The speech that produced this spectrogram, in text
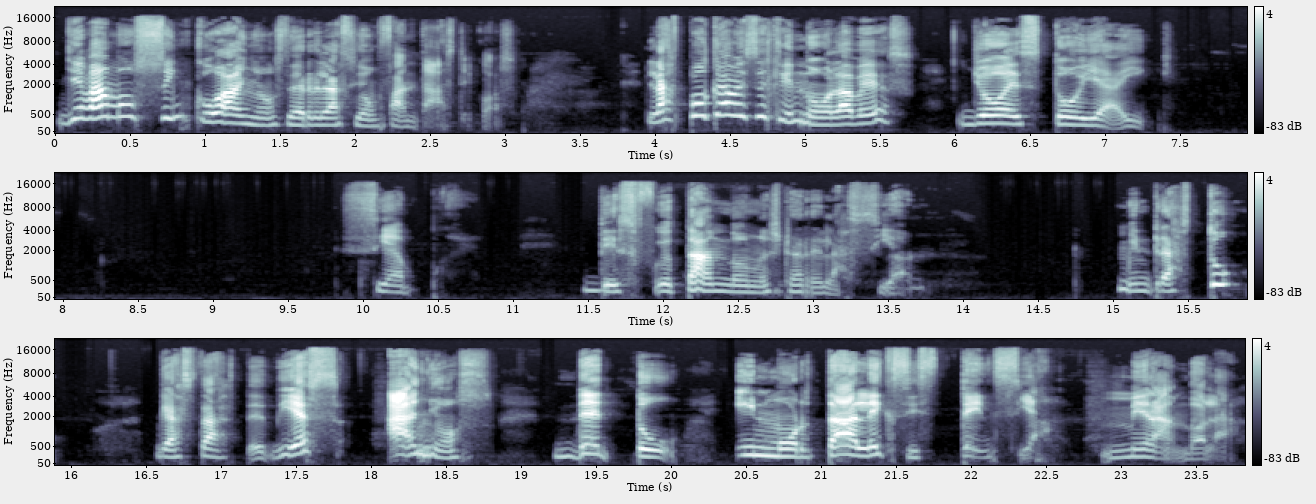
llevamos cinco años de relación fantásticos. Las pocas veces que no la ves, yo estoy ahí. Siempre disfrutando nuestra relación. Mientras tú gastaste 10 años de tu inmortal existencia mirándola.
